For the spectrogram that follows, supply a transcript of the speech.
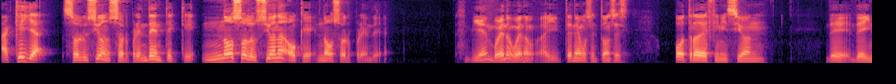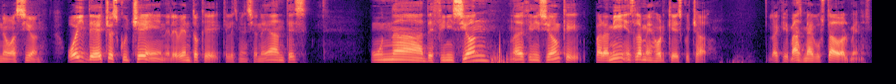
aquella solución sorprendente que no soluciona o que no sorprende. Bien, bueno, bueno, ahí tenemos entonces otra definición de, innovación. Hoy, de hecho, escuché en el evento que, que, les mencioné antes una definición, una definición que para mí es la mejor que he escuchado, la que más me ha gustado al menos.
